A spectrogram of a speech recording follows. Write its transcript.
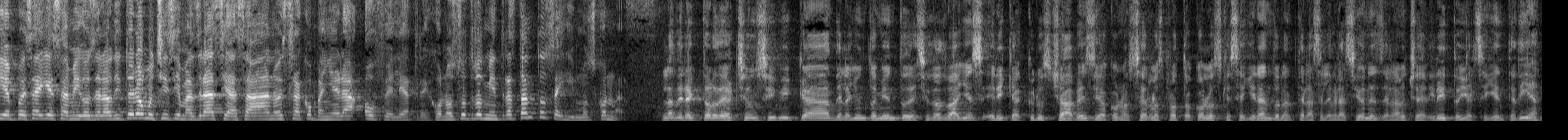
Bien, pues ahí es amigos del auditorio. Muchísimas gracias a nuestra compañera Ofelia Trejo. Nosotros, mientras tanto, seguimos con más. La directora de Acción Cívica del Ayuntamiento de Ciudad Valles, Erika Cruz Chávez, dio a conocer los protocolos que seguirán durante las celebraciones de la Noche del Grito y el siguiente día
